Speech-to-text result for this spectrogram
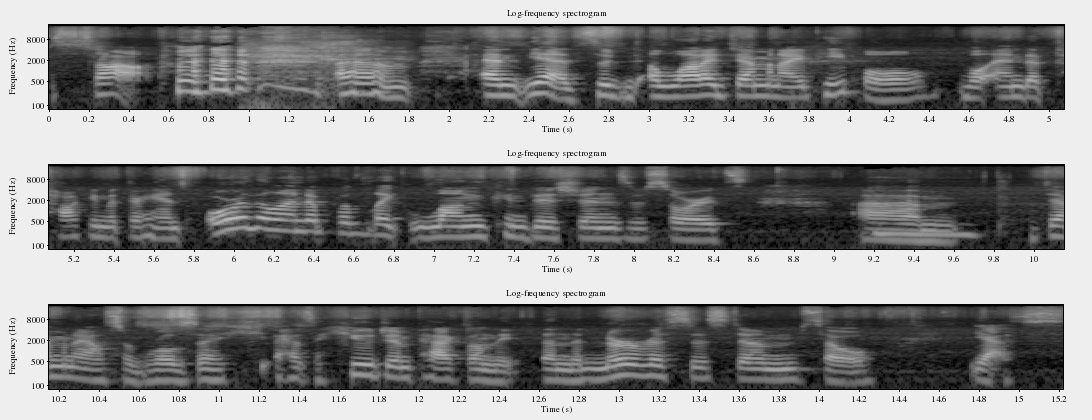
stop. um, and yeah, so a lot of Gemini people will end up talking with their hands, or they'll end up with like lung conditions of sorts. Um, Gemini also rules a, has a huge impact on the on the nervous system. So, yes,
